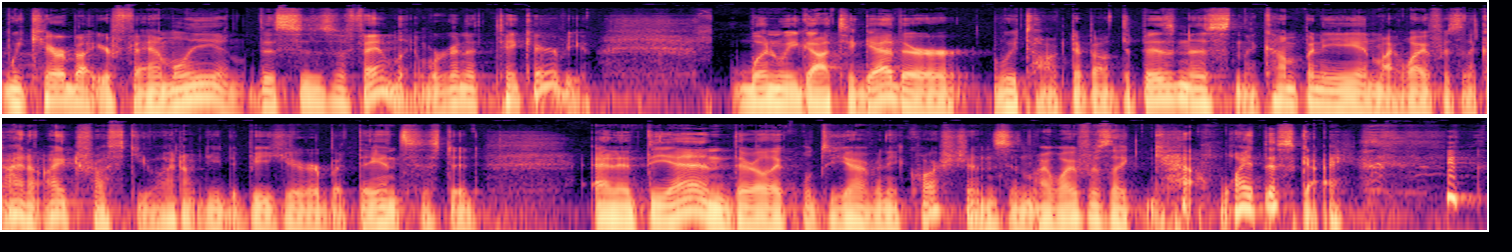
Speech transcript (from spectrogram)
we care about your family and this is a family and we're going to take care of you. When we got together, we talked about the business and the company, and my wife was like, I, don't, I trust you. I don't need to be here. But they insisted. And at the end, they're like, Well, do you have any questions? And my wife was like, Yeah, why this guy?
